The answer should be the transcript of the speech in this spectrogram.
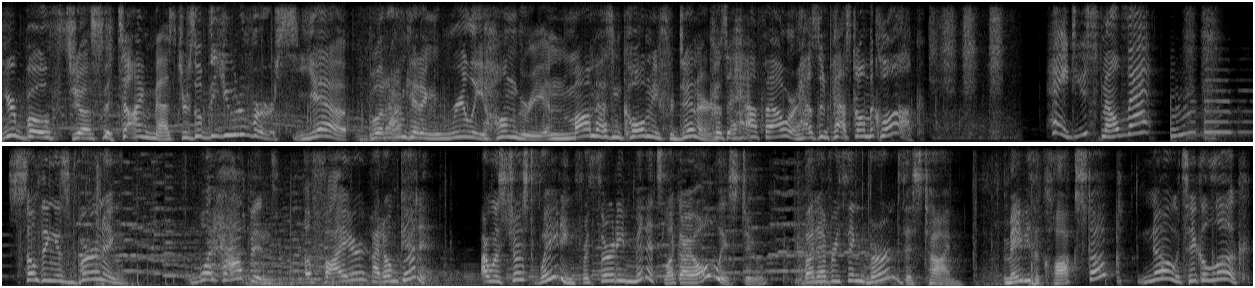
You're both just. The time masters of the universe. Yeah, but I'm getting really hungry, and Mom hasn't called me for dinner. Because a half hour hasn't passed on the clock. Hey, do you smell that? Something is burning. What happened? A fire? I don't get it. I was just waiting for 30 minutes like I always do, but everything burned this time. Maybe the clock stopped? No, take a look.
